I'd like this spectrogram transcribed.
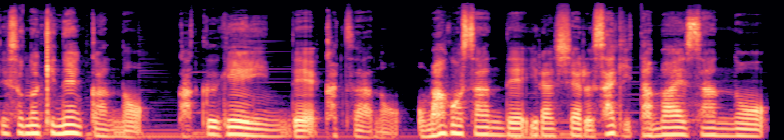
でその記念館の学芸員でかつあのお孫さんでいらっしゃる佐木玉江さんの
